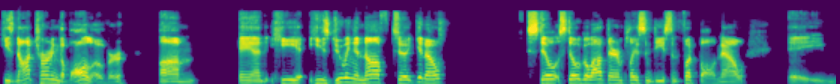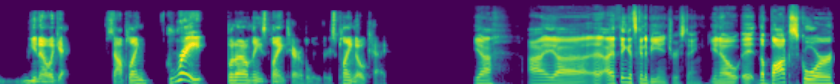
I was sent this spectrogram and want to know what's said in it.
He's not turning the ball over. Um and he he's doing enough to, you know, still still go out there and play some decent football. Now, eh, you know, again, he's not playing great, but I don't think he's playing terrible either. He's playing okay. Yeah, I uh, I think it's going to be interesting. You know, it, the box score,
